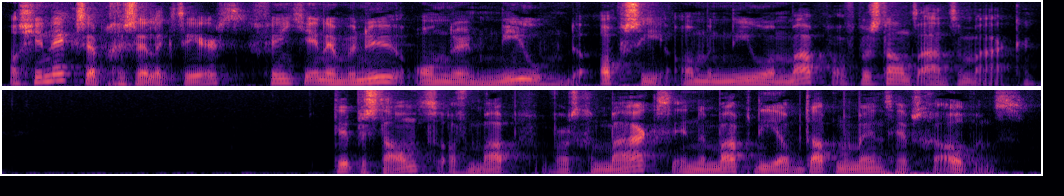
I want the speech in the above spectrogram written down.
Als je niks hebt geselecteerd, vind je in het menu onder Nieuw de optie om een nieuwe map of bestand aan te maken. Dit bestand of map wordt gemaakt in de map die je op dat moment hebt geopend.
